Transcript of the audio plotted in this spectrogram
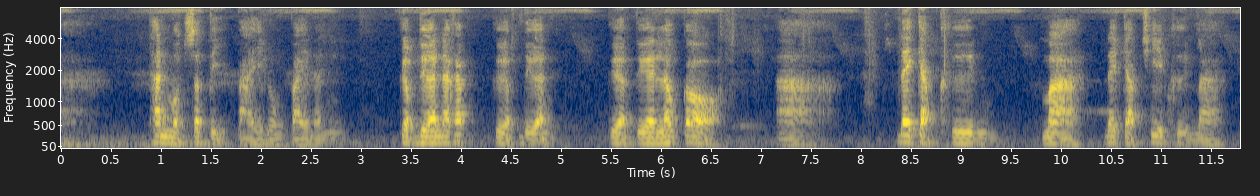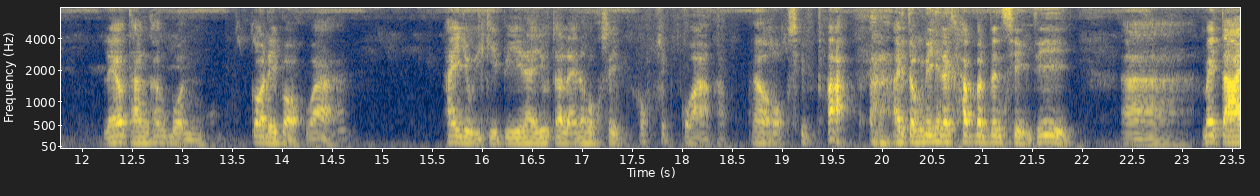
อ่าท่านหมดสติไปลงไปนั้น เกือบเดือนนะครับ เกือบเดือน เกือบเดือนแล้วก็อ่าได้กลับคืนมาได้กลับชีพคืนมา แล้วทางข้างบนก็ได้บอกว่า ให้อยู่อีกกี่ปีนะอายุเท่าไหร่นะหกสิบหกสิบกว่าครับเอาหกสิบบาทไอ้ตรงนี้นะครับ มันเป็นสิ่งที่อ่าไม่ตาย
